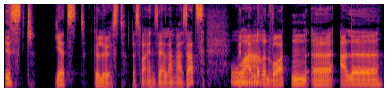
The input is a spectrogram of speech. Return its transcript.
ist jetzt gelöst. Das war ein sehr langer Satz. Mit Wow. anderen Worten, äh, alle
